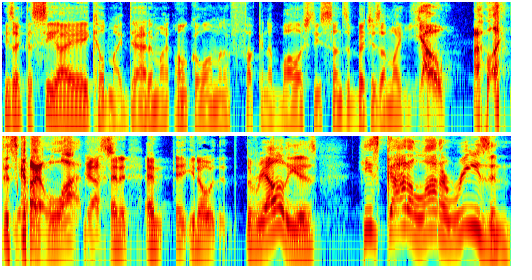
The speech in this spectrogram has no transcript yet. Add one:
he's like, the CIA killed my dad and my uncle. I'm gonna fucking abolish these sons of bitches. I'm like, yo, I like this guy a lot. Yes. And and you know, the reality is, he's got a lot of reason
